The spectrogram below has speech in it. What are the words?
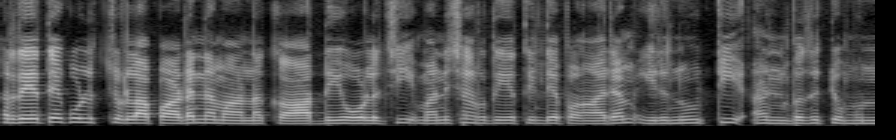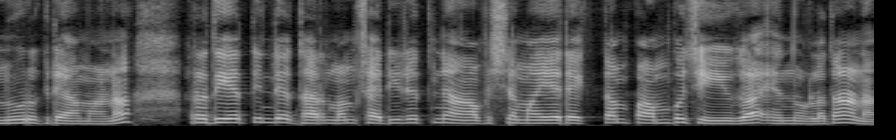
ഹൃദയത്തെക്കുറിച്ചുള്ള പഠനമാണ് കാർഡിയോളജി. മനുഷ്യ ഹൃദയത്തിന്റെ ഭാരം ഇരുന്നൂറ്റി അൻപത് ടു മുന്നൂറ് ഗ്രാമാണ്. ഹൃദയത്തിന്റെ ധർമ്മം ശരീരത്തിന് ആവശ്യമായ രക്തം പമ്പ് ചെയ്യുക എന്നുള്ളതാണ്.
